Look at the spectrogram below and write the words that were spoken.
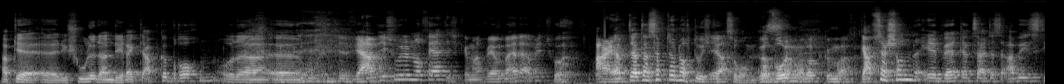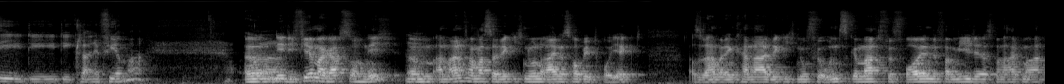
habt ihr äh, die Schule dann direkt abgebrochen? Oder, äh? wir haben die Schule noch fertig gemacht, wir haben beide Abitur. Ah, ihr habt, das habt ihr noch durchgezogen? Ja, das Obwohl, haben wir noch gemacht. Gab es ja schon äh, während der Zeit des Abis die, die, die kleine Firma? Ähm, nee, die Firma gab es noch nicht. Mhm. Ähm, am Anfang war es ja wirklich nur ein reines Hobbyprojekt. Also da haben wir den Kanal wirklich nur für uns gemacht, für Freunde, Familie, dass man halt mal ein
